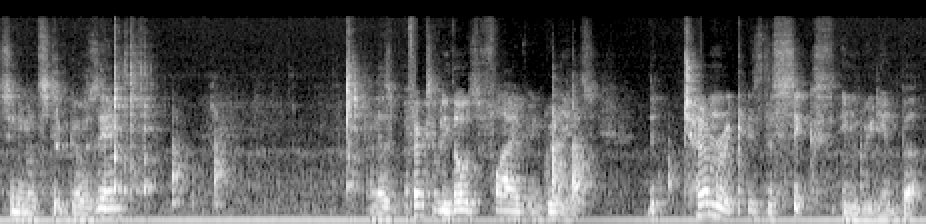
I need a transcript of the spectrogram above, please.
Cinnamon stick goes in. And there's effectively those five ingredients. The turmeric is the sixth ingredient, but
